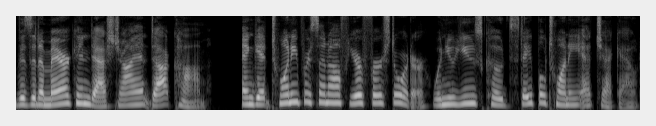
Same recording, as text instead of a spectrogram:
visit American Giant.com and get 20% off your first order when you use code STAPLE20 at checkout.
